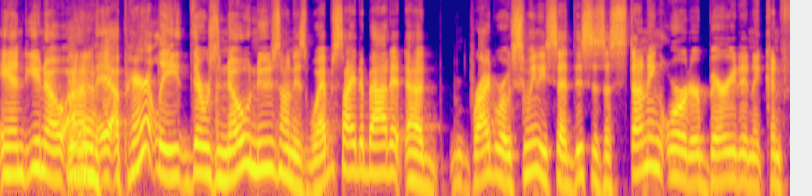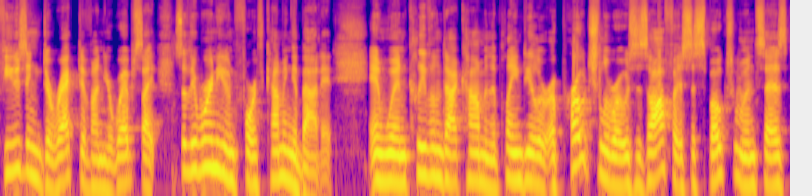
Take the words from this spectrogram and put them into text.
And, you know, um, yeah. um, apparently there was no news on his website about it. Uh, Bride Rose Sweeney said, This is a stunning order buried in a confusing directive on your website. So they weren't even forthcoming about it. And when Cleveland.com and the Plain Dealer approached LaRose's office, a spokeswoman says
